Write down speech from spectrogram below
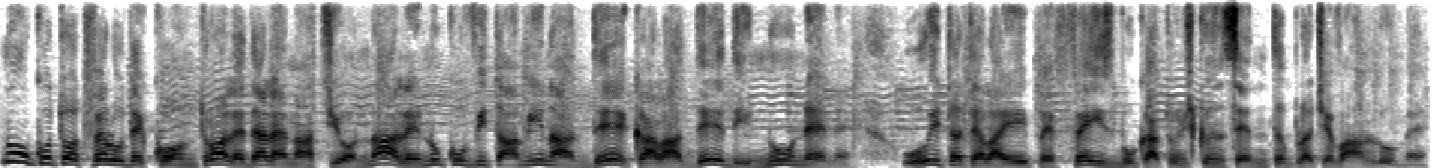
Nu cu tot felul de controle de alea naționale Nu cu vitamina D ca la Dedi, nu nene. Uită-te la ei pe Facebook atunci când se întâmplă ceva în lume.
